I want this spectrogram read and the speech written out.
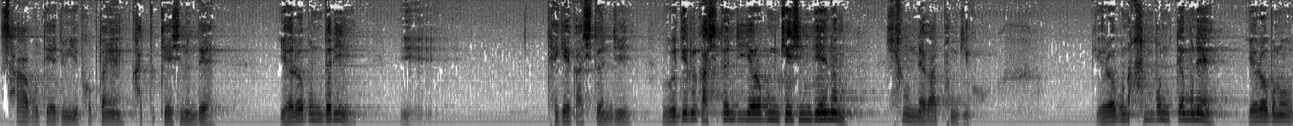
사부 대중이 법당에 가득 계시는데 여러분들이 댁에 가시든지 어디를 가시든지 여러분 계신 데에는 향내가 풍기고 여러분 한 분 때문에 여러분의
